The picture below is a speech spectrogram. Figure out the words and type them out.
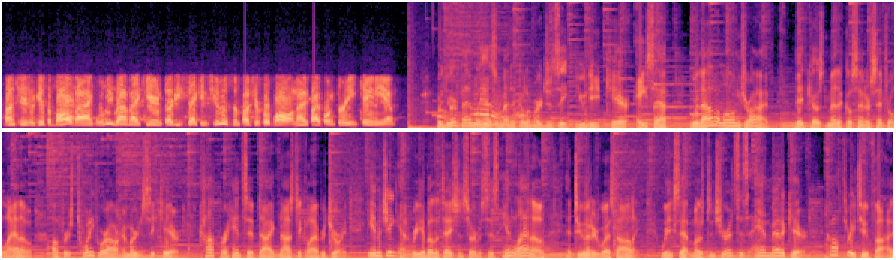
Punchers will get the ball back. We'll be right back here in 30 seconds. You're listening to Puncher Football on 95.3 KNEL. When your family has a medical emergency, you need care ASAP without a long drive. Midcoast Medical Center Central Llano offers 24 hour emergency care, comprehensive diagnostic laboratory, imaging, and rehabilitation services in Llano at 200 West Ollie. We accept most insurances and Medicare. Call 325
